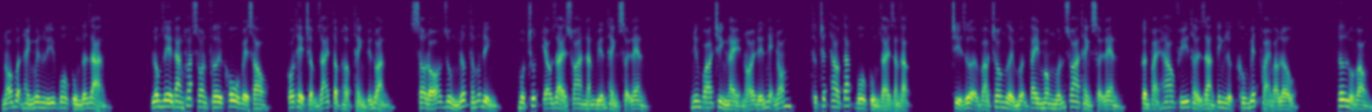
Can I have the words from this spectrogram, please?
Nó vận hành nguyên lý vô cùng đơn giản. Lông dê đang thoát son phơi khô về sau, có thể chậm rãi tập hợp thành tuyến đoàn, sau đó dùng nước thấm ướt đỉnh, một chút kéo dài xoa nắn biến thành sợi len. Nhưng quá trình này nói đến nhẹ nhõm, thực chất thao tác vô cùng dài dằng dặc. Chỉ dựa vào cho người mượn tay mong muốn xoa thành sợi len, cần phải hao phí thời gian tinh lực không biết phải bao lâu. Tơ lụa vòng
